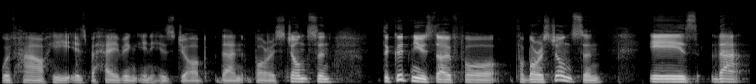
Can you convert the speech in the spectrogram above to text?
with how he is behaving in his job than Boris Johnson. The good news, though, for, for Boris Johnson is that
